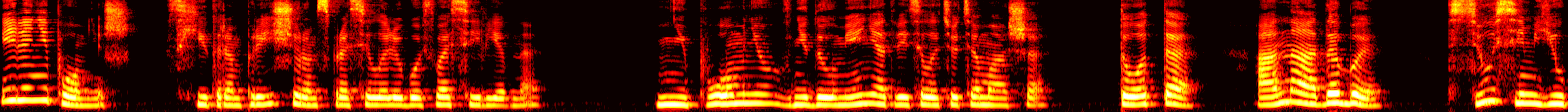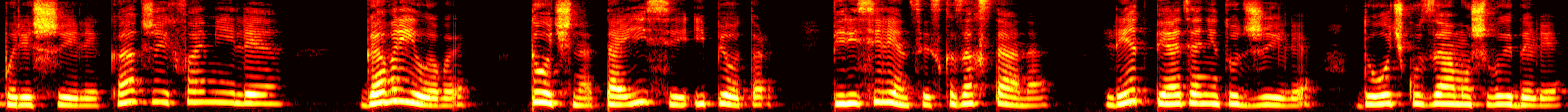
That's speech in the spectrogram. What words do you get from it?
Или не помнишь?» С хитрым прищуром спросила Любовь Васильевна. «Не помню», — в недоумении ответила тетя Маша. «То-то! А надо бы! Всю семью порешили. Как же их фамилия?» «Гавриловы. Точно, Таисия и Петр. Переселенцы из Казахстана. Лет пять они тут жили. Дочку замуж выдали.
